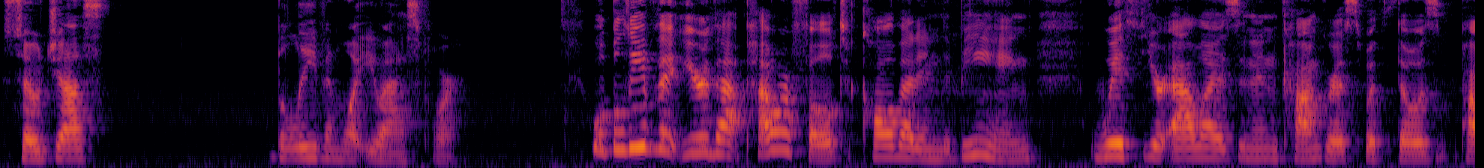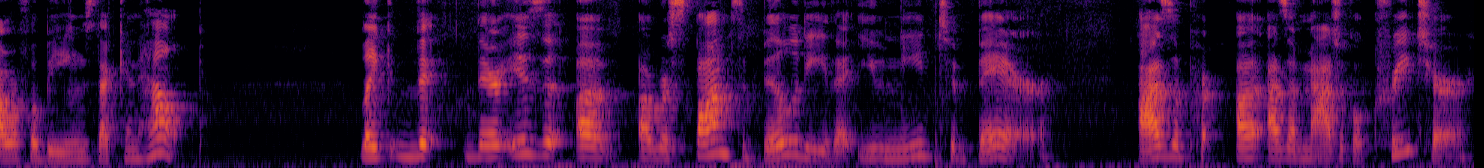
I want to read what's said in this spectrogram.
So just believe in what you ask for. Well, believe that you're that powerful to call that into being with your allies and in Congress with those powerful beings that can help. Like the, there is a, a, responsibility that you need to bear as a uh, as a magical creature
